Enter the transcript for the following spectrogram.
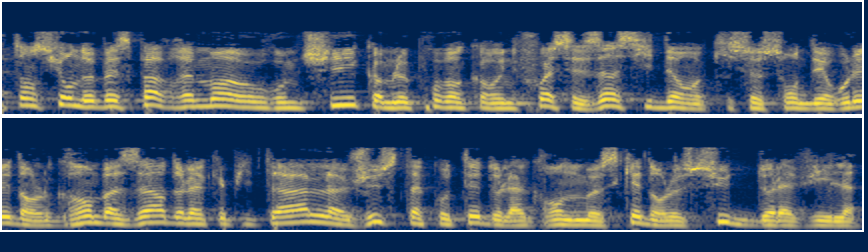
tension ne baisse pas vraiment à Urumqi, comme le prouvent encore une fois ces incidents qui se sont déroulés dans le grand bazar de la capitale, juste à côté de la grande mosquée dans le sud de la ville.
